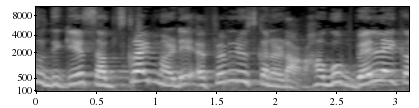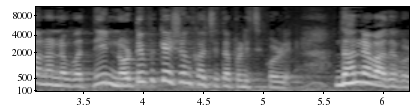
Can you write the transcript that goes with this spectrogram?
ಸುದ್ದಿಗೆ ಸಬ್ಸ್ಕ್ರೈಬ್ ಮಾಡಿ ಎಫ್ ನ್ಯೂಸ್ ಕನ್ನಡ ಹಾಗೂ ಬೆಲ್ ಐಕಾನ್ ಅನ್ನು ಒತ್ತಿ ನೋಟಿಫಿಕೇಶನ್ ಖಚಿತಪಡಿಸಿಕೊಳ್ಳಿ. ಧನ್ಯವಾದಗಳು.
